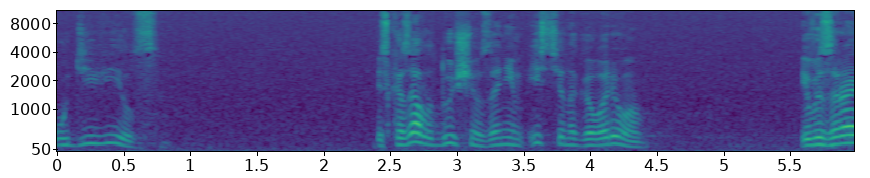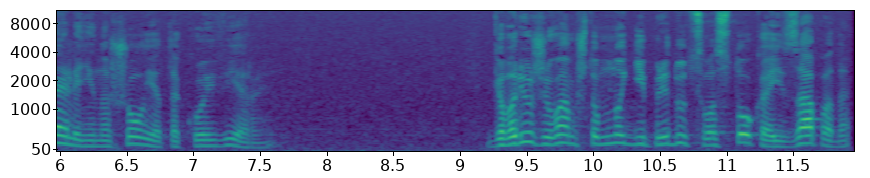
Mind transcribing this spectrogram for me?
удивился и сказал идущим за ним, истинно говорю вам, и в Израиле не нашел я такой веры. Говорю же вам, что многие придут с востока и запада,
